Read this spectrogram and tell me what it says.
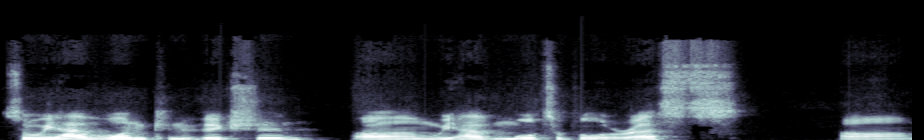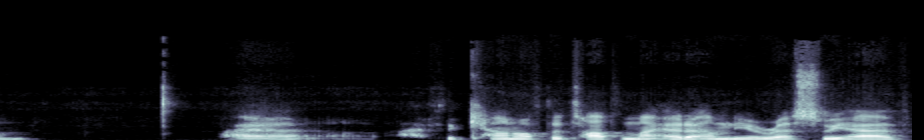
So we have one conviction. Um, we have multiple arrests. Um, I, I have to count off the top of my head how many arrests we have,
